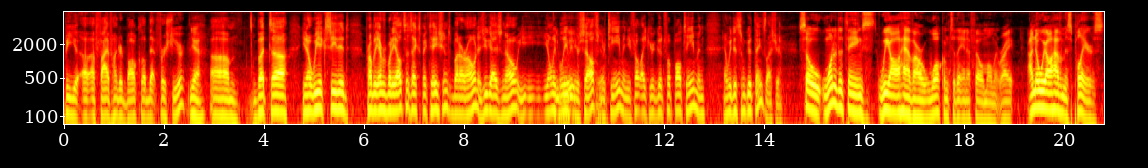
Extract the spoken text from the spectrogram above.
be a, a 500 ball club that first year Yeah. um, but uh, you know we exceeded probably everybody else's expectations but our own as you guys know you, you only believe, in believe. yourself and your team and you felt like you're a good football team and and we did some good things last year So one of the things we all have our welcome to the NFL moment, right? I know we all have them as players,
